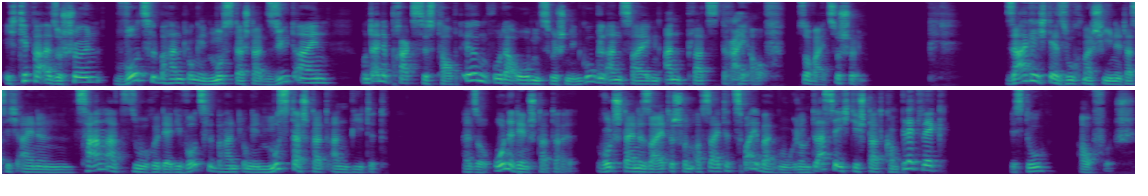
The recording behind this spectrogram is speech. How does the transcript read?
Ich tippe also schön Wurzelbehandlung in Musterstadt Süd ein und deine Praxis taucht irgendwo da oben zwischen den Google-Anzeigen an Platz 3 auf. Soweit so schön. Sage ich der Suchmaschine, dass ich einen Zahnarzt suche, der die Wurzelbehandlung in Musterstadt anbietet, also ohne den Stadtteil, rutscht deine Seite schon auf Seite 2 bei Google und lasse ich die Stadt komplett weg, bist du auch futsch.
